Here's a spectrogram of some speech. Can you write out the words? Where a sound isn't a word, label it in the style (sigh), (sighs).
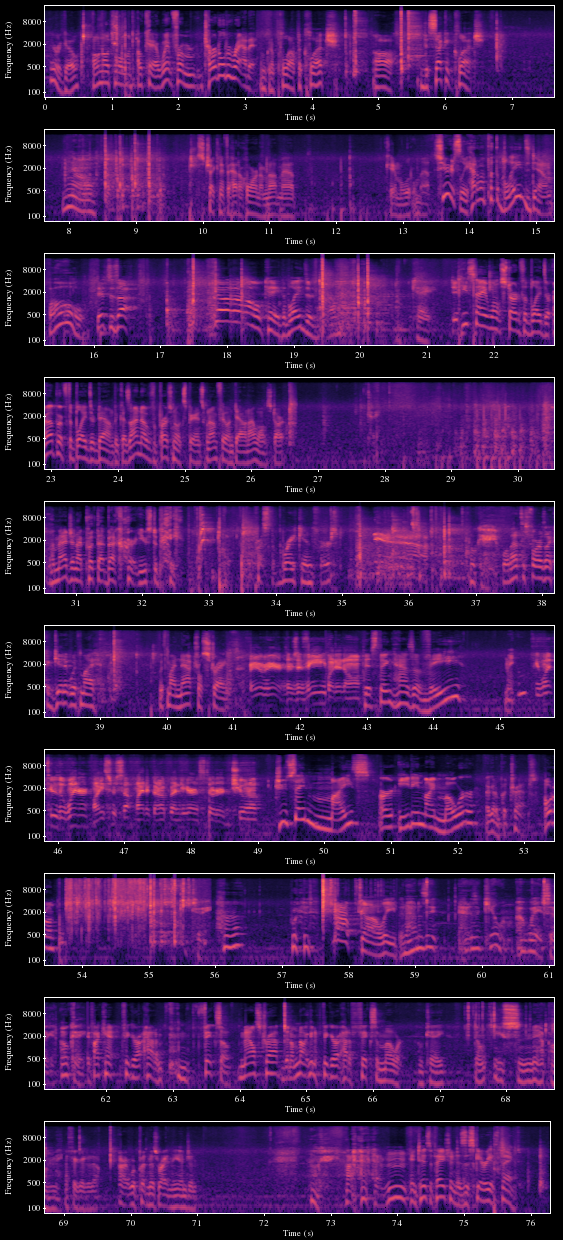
There we go. Oh no, it's rolling. Okay, I went from turtle to rabbit. I'm gonna pull out the clutch. Oh, the second clutch. No. Just checking if it had a horn. I'm not mad. Okay, I'm a little mad. Seriously, how do I put the blades down? Oh, this is up. Oh, okay, the blades are down. Okay. Did he say it won't start if the blades are up or if the blades are down? Because I know from personal experience, when I'm feeling down, I won't start. Okay. Imagine I put that back where it used to be. Press the brake in first. Yeah! Okay, well that's as far as I could get it with my with my natural strength. Right over here, there's a V. Put it on. This thing has a V? Man. If you went through the winter, mice or something might have got up in here and started chewing up. Did you say mice are eating my mower? I gotta put traps. Hold on. Okay. Huh? (laughs) oh, golly. Then how does it, how does it kill him? Oh, wait a second. Okay, if I can't figure out how to fix a mousetrap, then I'm not gonna figure out how to fix a mower, okay? Don't you snap on me. I figured it out. All right, we're putting this right in the engine. Okay. (laughs) mm, anticipation is the scariest thing.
